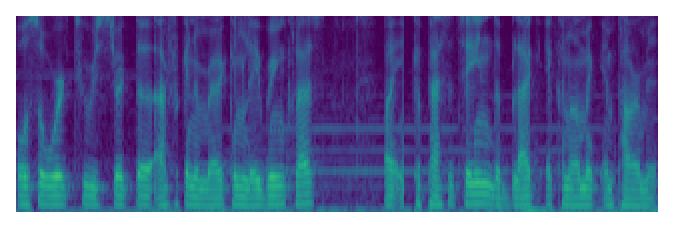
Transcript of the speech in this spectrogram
also worked to restrict the African American laboring class by incapacitating the black economic empowerment.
